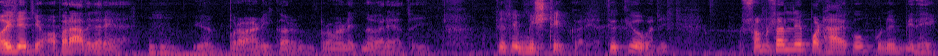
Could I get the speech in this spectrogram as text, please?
अहिले चाहिँ अपराध गरे. यो प्रमाणीकरण प्रमाणित नगरे चाहिँ त्यो चाहिँ मिस्टेक गरे त्यो के हो भने संसदले पठाएको कुनै विधेयक.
